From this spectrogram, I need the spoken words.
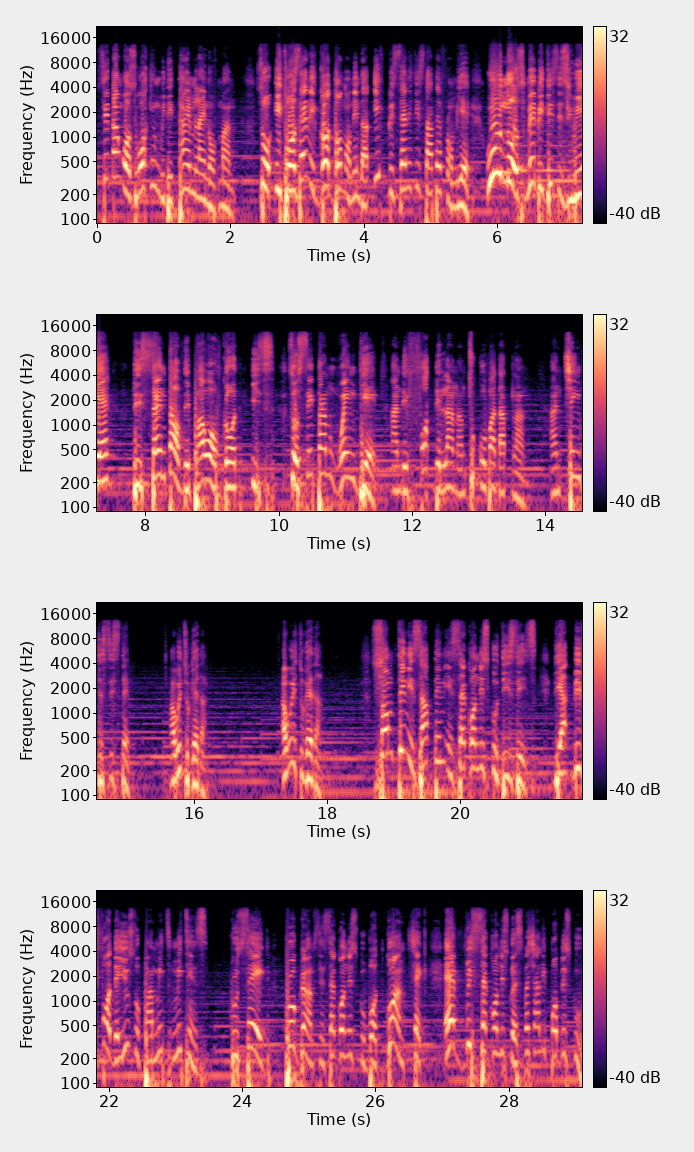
Satan was working with the timeline of man. So it was then it got done on him that if Christianity started from here, who knows? Maybe this is where the center of the power of God is. So Satan went there and they fought the land and took over that land and changed the system. Are we together? Are we together? Something is happening in secondary school these days. They are, before they used to permit meetings, crusade, programs in secondary school, but go and check every secondary school, especially public school,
